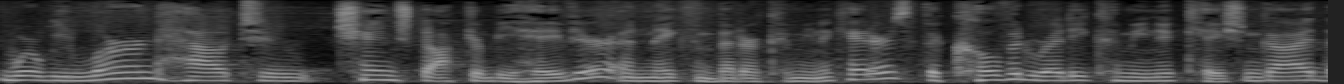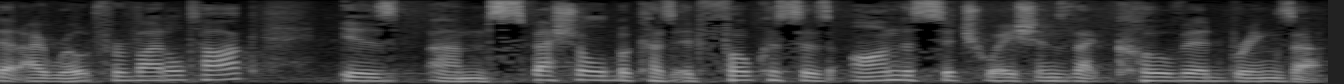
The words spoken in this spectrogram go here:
where we learned how to change doctor behavior and make them better communicators. The COVID Ready Communication Guide that I wrote for Vital Talk is um, special because it focuses on the situations that COVID brings up.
